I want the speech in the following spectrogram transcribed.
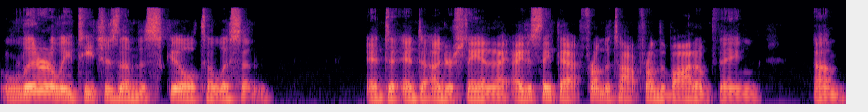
literally teaches them the skill to listen and to and to understand and i, I just think that from the top from the bottom thing um,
